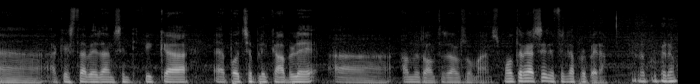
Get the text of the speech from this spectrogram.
eh, aquesta vessant científica eh, pot ser aplicable eh, a nosaltres, els humans. Moltes gràcies i fins la propera. Fins la propera.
